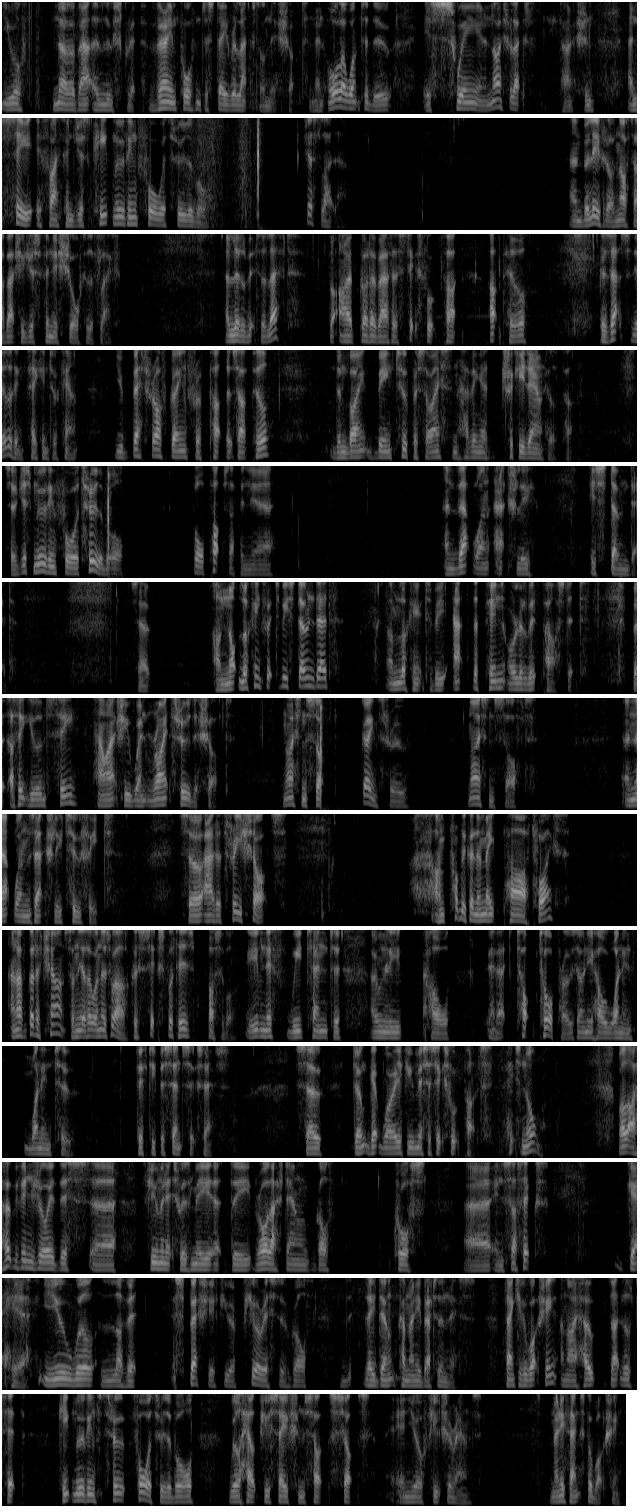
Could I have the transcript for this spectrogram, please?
you will know about a loose grip. Very important to stay relaxed on this shot. And then all I want to do is swing in a nice relaxed fashion and see if I can just keep moving forward through the ball. Just like that. And believe it or not, I've actually just finished short of the flag. A little bit to the left, but I've got about a six foot putt uphill because that's the other thing to take into account. You're better off going for a putt that's uphill than by being too precise and having a tricky downhill putt. So just moving forward through the ball, ball pops up in the air, and that one actually is stone dead. So I'm not looking for it to be stone dead, I'm looking it to be at the pin or a little bit past it. But I think you'll see how I actually went right through the shot. Nice and soft, going through, nice and soft and that one's actually two feet so out of three shots I'm probably going to make par twice and I've got a chance on the other one as well because six foot is possible. Even if we tend to only hole you know, top tour pros only hold one in one in two 50% success. So don't get worried if you miss a six foot putt. It's normal. Well I hope you've enjoyed this uh, few minutes with me at the Royal Ashdown Golf Course uh, in Sussex, get here. You will love it, especially if you're a purist of golf. They don't come any better than this. Thank you for watching, and I hope that little tip, keep moving through, forward through the ball, will help you save some shots in your future rounds. Many thanks for watching.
